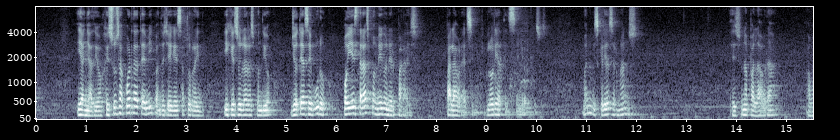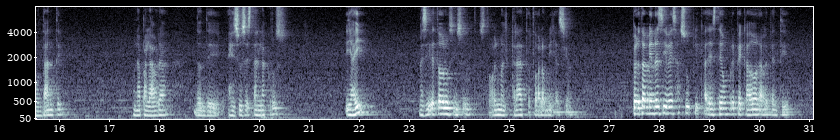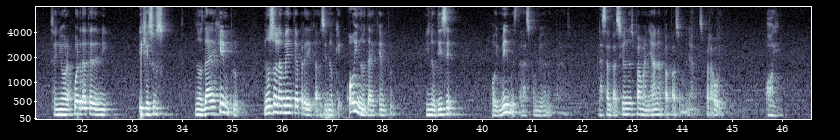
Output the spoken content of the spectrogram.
Y añadió, Jesús, acuérdate de mí cuando llegues a tu reino. Y Jesús le respondió, yo te aseguro, hoy estarás conmigo en el paraíso. Palabra del Señor. Gloria a ti, Señor Jesús. Bueno, mis queridos hermanos, es una palabra abundante, una palabra donde Jesús está en la cruz. Y ahí recibe todos los insultos, todo el maltrato, toda la humillación. Pero también recibe esa súplica de este hombre pecador arrepentido. Señor, acuérdate de mí. Y Jesús nos da ejemplo. No solamente ha predicado, sino que hoy nos da ejemplo. Y nos dice, hoy mismo estarás conmigo en el paraíso. La salvación no es para mañana, para pasado mañana, es para hoy. Hoy.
